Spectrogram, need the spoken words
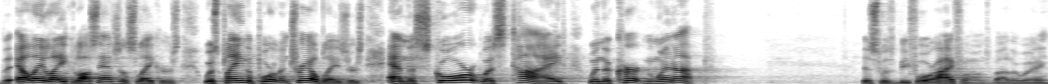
the LA Lake, Los Angeles Lakers, was playing the Portland Trailblazers, and the score was tied when the curtain went up. This was before iPhones, by the way.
